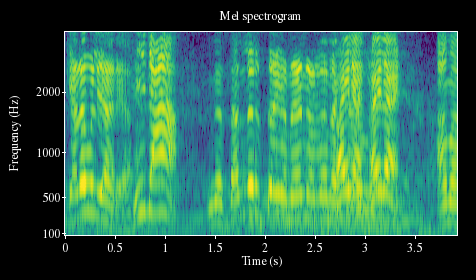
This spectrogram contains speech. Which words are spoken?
கடவுள் யாரு? நீதான் இந்த கடவுள். சைலண்ட் ஆமா.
